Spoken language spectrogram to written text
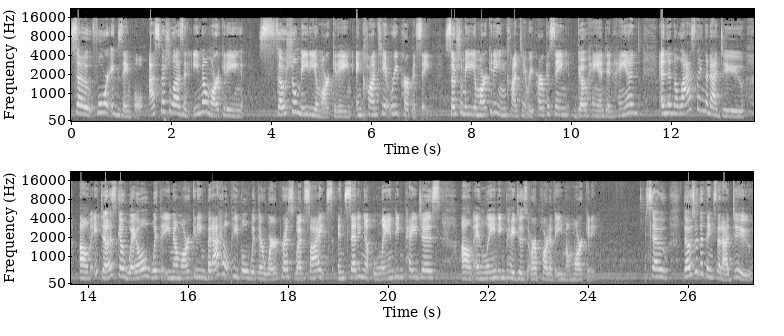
So, for example, I specialize in email marketing, social media marketing, and content repurposing. Social media marketing and content repurposing go hand in hand. And then the last thing that I do, um, it does go well with the email marketing, but I help people with their WordPress websites and setting up landing pages. Um, and landing pages are a part of email marketing. So, those are the things that I do,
